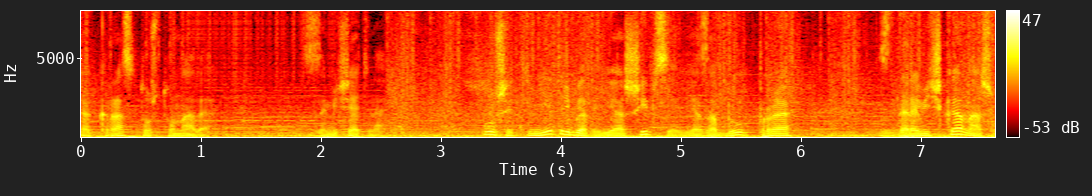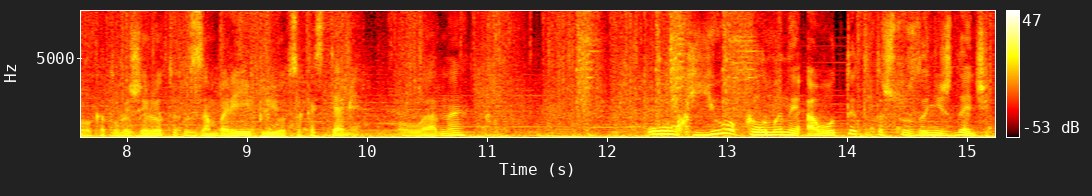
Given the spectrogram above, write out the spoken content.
как раз то, что надо. Замечательно. Слушайте, нет, ребята, я ошибся. Я забыл про здоровичка нашего, который жрет зомбарей и плюется костями. Ладно. Ух, ёкалмыны, а вот это-то что за нежданчик?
